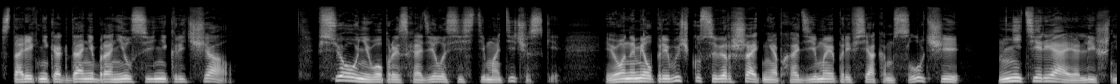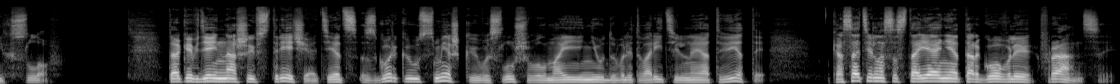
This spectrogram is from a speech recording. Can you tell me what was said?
Старик никогда не бронился и не кричал. Все у него происходило систематически, и он имел привычку совершать необходимое при всяком случае, не теряя лишних слов. Так и в день нашей встречи отец с горькой усмешкой выслушивал мои неудовлетворительные ответы касательно состояния торговли Франции.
